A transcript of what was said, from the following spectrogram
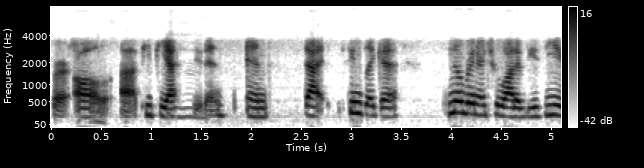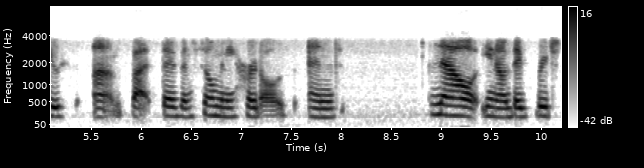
for all uh, PPS mm-hmm. students, and that seems like a no-brainer to a lot of these youth. Um, but there have been so many hurdles, and now you know they've reached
